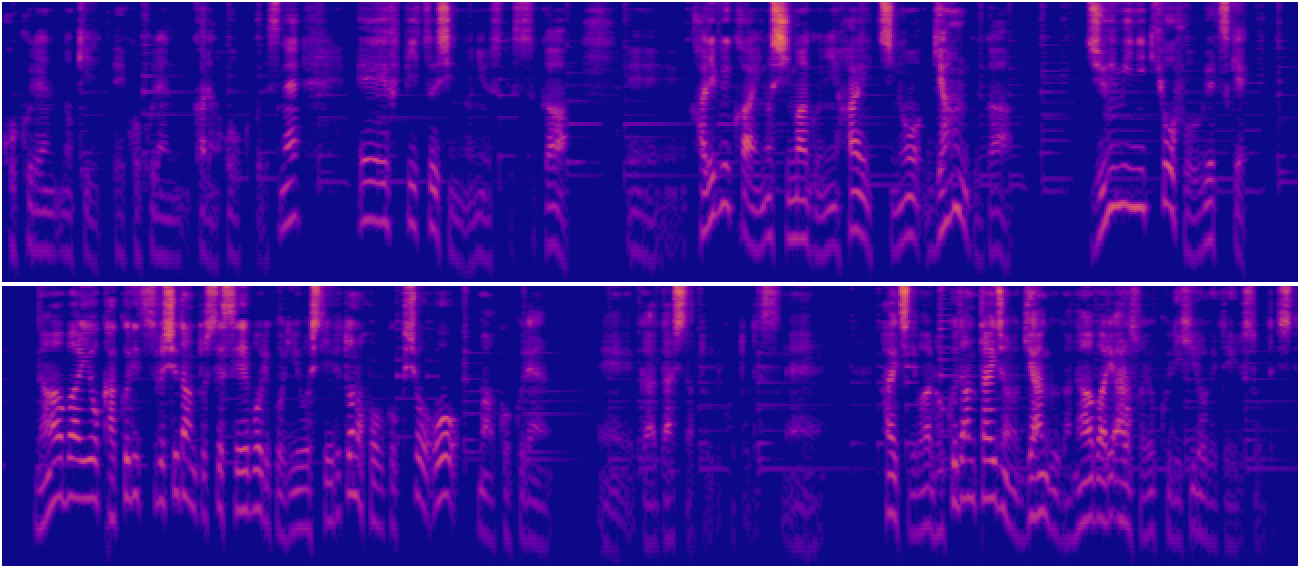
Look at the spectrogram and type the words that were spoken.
国連の記事、えー、国連からの報告ですね。AFP 通信のニュースですが、えー、カリブ海の島国ハイチのギャングが住民に恐怖を植え付け、縄張りを確立する手段として性暴力を利用しているとの報告書を、まあ、国連、えー、が出したということですね。ハイチでは6団体以上のギャングが縄張り争いを繰り広げているそうでして。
